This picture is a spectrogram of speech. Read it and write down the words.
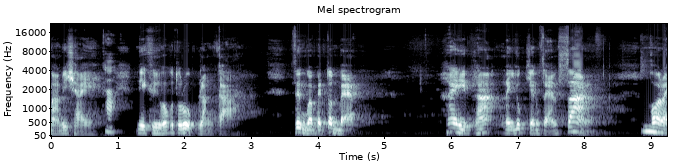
มารวิชัยค่ะนี่คือพระพุทธรูปลังกา ซึ่งมันเป็นต้นแบบ ให้พระในยุคเชียงแสนสร้างอืมเพราะอะไร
